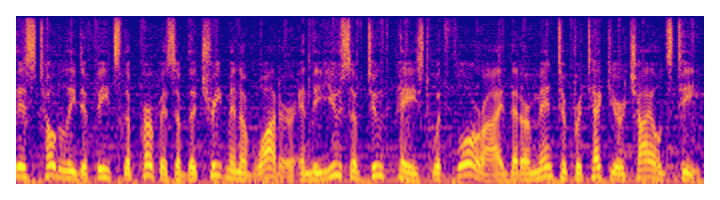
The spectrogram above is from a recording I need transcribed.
This totally defeats the purpose of the treatment of water and the use of toothpaste with fluoride that are meant to protect your child's teeth.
